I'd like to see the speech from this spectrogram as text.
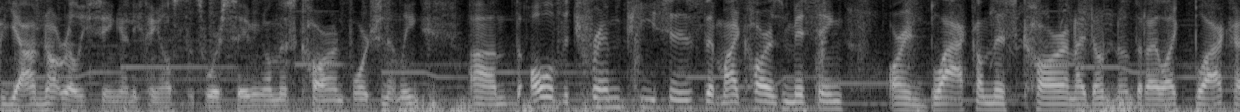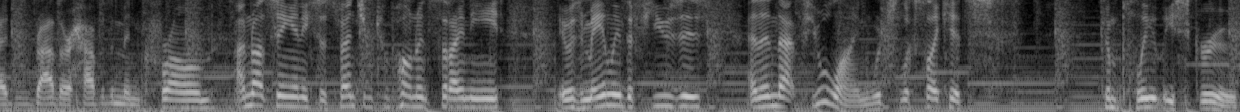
but yeah, I'm not really seeing anything else that's worth saving on this car, unfortunately. Um, the, all of the trim pieces that my car is missing are in black on this car, and I don't know that I like black. I'd rather have them in chrome. I'm not seeing any suspension components that I need. It was mainly the fuses, and then that fuel line, which looks like it's completely screwed,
